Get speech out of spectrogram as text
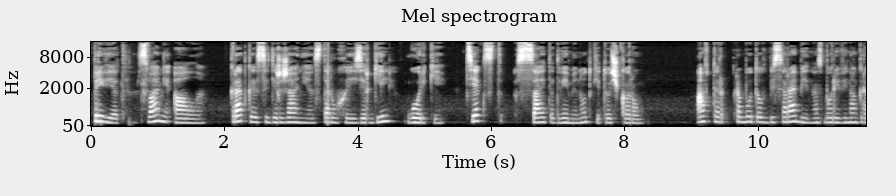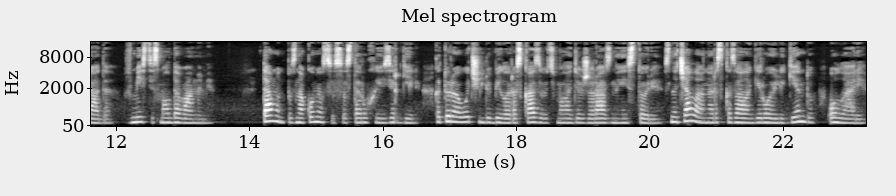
Привет, с вами Алла. Краткое содержание «Старуха Изергиль. Горький». Текст с сайта 2минутки.ру. Автор работал в Бессарабии на сборе винограда вместе с молдаванами. Там он познакомился со старухой Изергиль, которая очень любила рассказывать молодежи разные истории. Сначала она рассказала герою легенду о Ларе.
